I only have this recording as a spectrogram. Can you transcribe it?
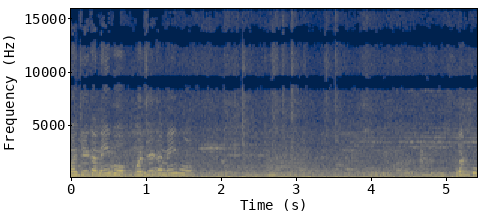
बजेगा नहीं वो बजेगा नहीं वो। रखो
